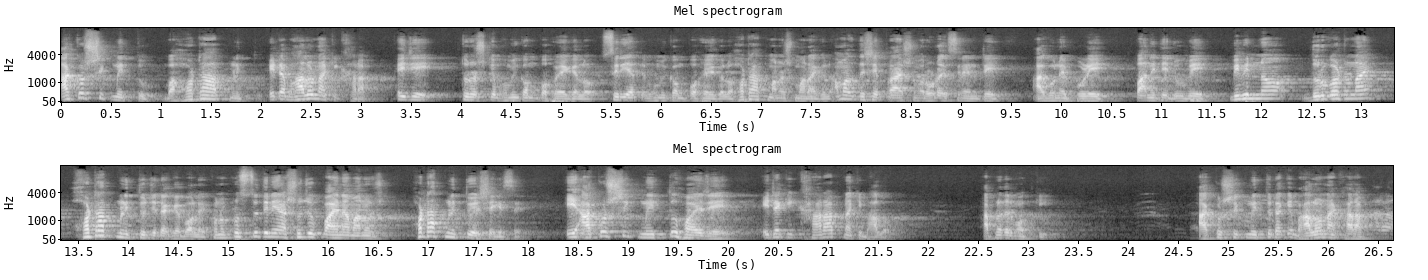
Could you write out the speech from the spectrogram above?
আকস্মিক মৃত্যু বা হঠাৎ মৃত্যু, এটা ভালো নাকি খারাপ? এই যে তুরস্কে ভূমিকম্প হয়ে গেল, সিরিয়াতে ভূমিকম্প হয়ে গেল, হঠাৎ মানুষ মারা গেল, আমাদের দেশে প্রায় সময় রোড অ্যাক্সিডেন্টে আগুনে পুড়ে, পানিতে ডুবে, বিভিন্ন দুর্ঘটনায় হঠাৎ মৃত্যু যেটাকে বলে, কোনো প্রস্তুতি নেওয়ার সুযোগ পায় না মানুষ, হঠাৎ মৃত্যু এসে গেছে। এই আকস্মিক মৃত্যু হয় যে, এটা কি খারাপ নাকি ভালো? আপনাদের মত কি? আকস্মিক মৃত্যুটা কি ভালো না খারাপ?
